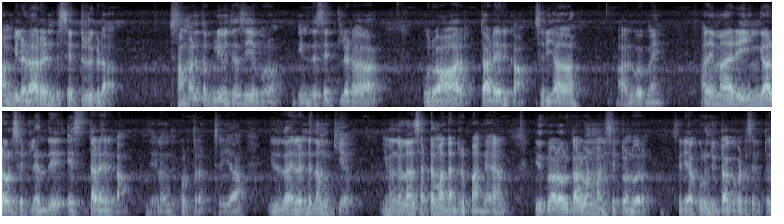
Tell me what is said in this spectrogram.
கம்பிலடா ரெண்டு செட் இருக்குடா. சமழுத்த புள்ளி வச்சு தான் செய்ய போகிறோம் இப்போ இந்த செட்டில்டா ஒரு ஆர் தடை இருக்கான் சரியா? ஆறுன்னு பார்ப்போமே அதே மாதிரி இங்கால ஒரு செட்லேருந்து எஸ் தடை இருக்கான் இதில் வந்து கொடுத்துறேன். சரியா? இதுதான் ரெண்டு தான் முக்கியம். இவங்கெல்லாம் சட்டமாக தான் இருப்பாங்க. இதுக்குள்ளால ஒரு கல்வனமானி செட் ஒன்று வரும். சரியா? குறிஞ்சுட்டாக்கப்பட்ட செட்டு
